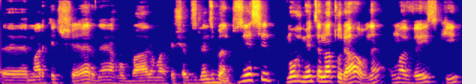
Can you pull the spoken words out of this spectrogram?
é, market share, né, roubaram market share dos grandes bancos. E esse movimento é natural, né, uma vez que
